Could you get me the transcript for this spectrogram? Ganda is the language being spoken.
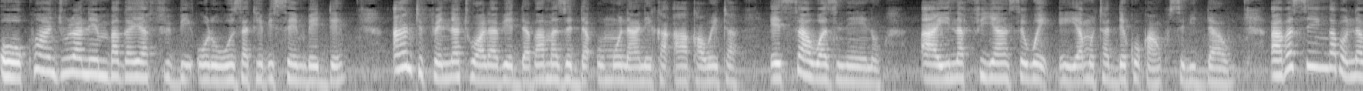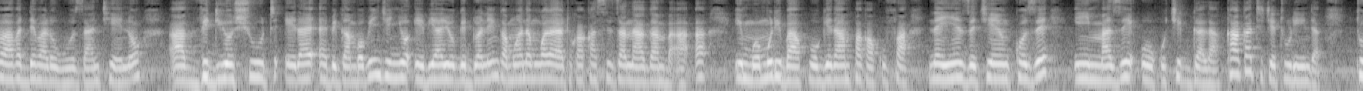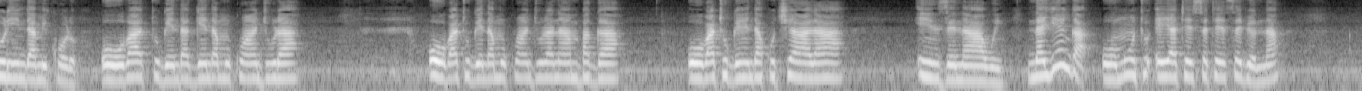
okwanjula n'embaga ya fibi olowooza tebisembedde. Anti ffenna twalabye edda bamaze dda omunaanika akaweta essaawa zino eno ayina fiyanse we eyamutaddeko kankusibiddeawo abasinga bonna babadde balowooza nti eno video shoot era ebigambo bingi nnyo ebyayogeddwa naye nga mwana muwala yatukakasiza n'agamba aa imwe muli bakwogera mpaka kufa naye nze kyenkoze imaze okukiggala. Kaakati kyetulinda tulinda mikolo oba tugenda genda mu kwanjula oba tugenda mu kwanjula n'ambaga oba tugenda kukyala nze naawe. Naye nga omuntu eyateeseteese byonna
